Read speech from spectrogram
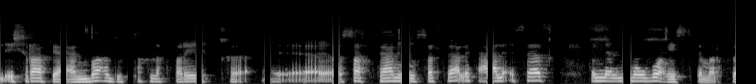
الإشرافي عن بعد وتخلق فريق آه، صف ثاني وصف ثالث على أساس إن الموضوع يستمر. ف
